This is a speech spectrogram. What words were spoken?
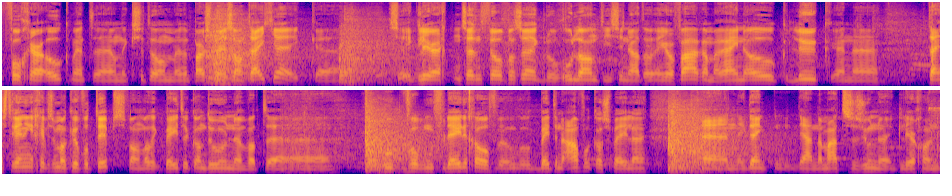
vorig jaar ook, met, uh, want ik zit al met een paar spelers al een tijdje. Ik, ik leer echt ontzettend veel van ze. Ik bedoel, Roeland die is inderdaad al heel ervaren, Marijn ook, Luc. En tijdens trainingen geven ze me ook heel veel tips van wat ik beter kan doen. En wat, hoe ik bijvoorbeeld moet verdedigen of hoe ik beter een aanval kan spelen. En ik denk, ja, naarmate het seizoen, ik leer gewoon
